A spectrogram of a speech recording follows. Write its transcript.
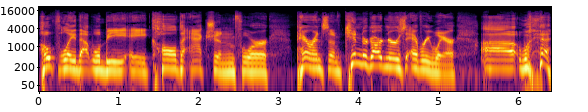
hopefully that will be a call to action for parents of kindergartners everywhere. Uh,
